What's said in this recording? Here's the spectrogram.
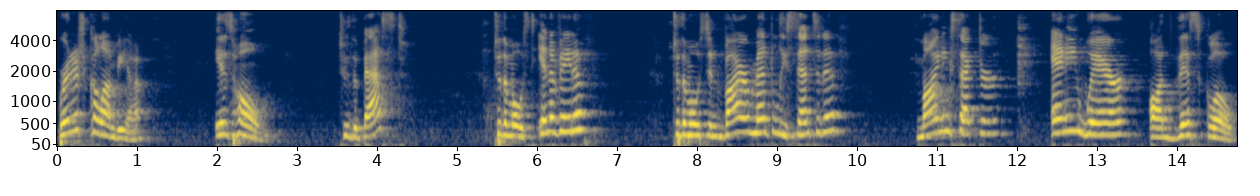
British Columbia is home to the best, to the most innovative, to the most environmentally sensitive mining sector anywhere on this globe.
